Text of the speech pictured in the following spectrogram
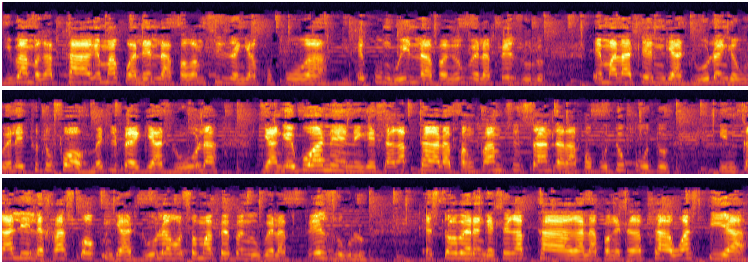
ngibambe kabuthaka emagwaleni lapha kwamsiza ngiyakhuphuka ngithe kungwini lapha ngiyokuvela phezulu. Emalahleni ngiyadlula ngiyokuvela e-two four metlibek ngiyadlula. Ngiyangebuwaneni ngehla kabuthaka lapha ngiphakamisa isandla lapho putuputu nginicalile graskop ngiyadlula kosomaphepha ngiyokuvela phezulu. Esitobere ngehle kabuthaka lapha ngehle kabuthaka kwasidiya.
